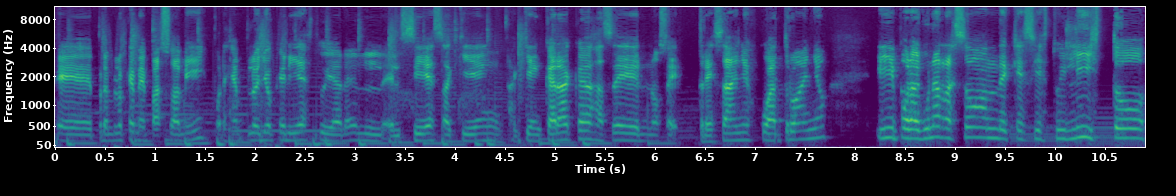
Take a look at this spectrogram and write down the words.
eh, por ejemplo, que me pasó a mí. Por ejemplo, yo quería estudiar el, el CIES aquí en, aquí en Caracas hace, no sé, tres años, cuatro años y por alguna razón de que si estoy listo,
